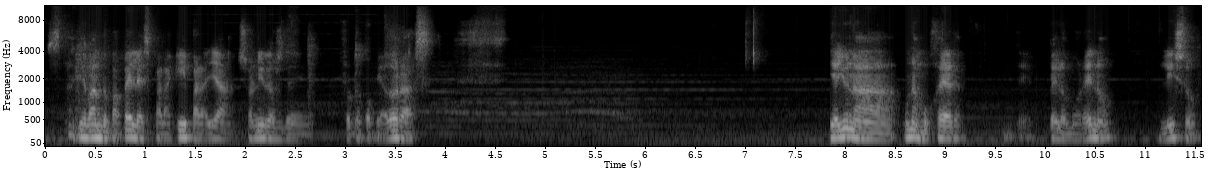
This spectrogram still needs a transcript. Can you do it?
Están llevando papeles para aquí para allá, sonidos de fotocopiadoras. Y hay una, una mujer de pelo moreno, liso,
